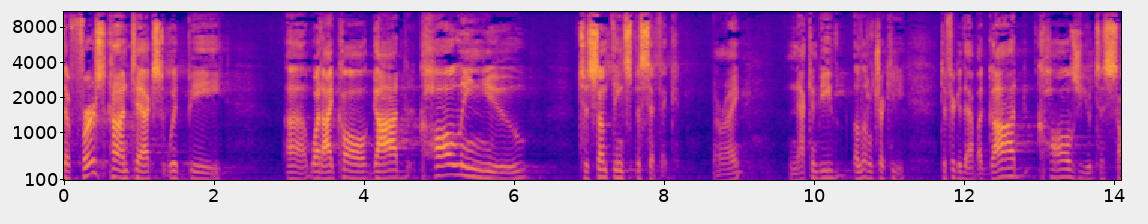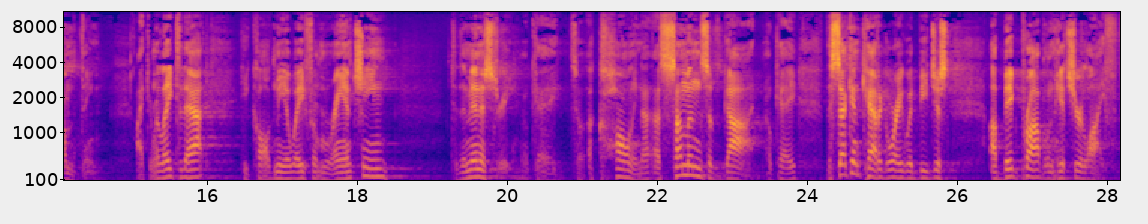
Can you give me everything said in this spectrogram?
The first context would be uh, what I call God calling you to something specific. All right? And that can be a little tricky to figure that but God calls you to something. I can relate to that he called me away from ranching to the ministry, okay? So a calling, a, summons of God, okay? The second category would be just a big problem hits your life.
